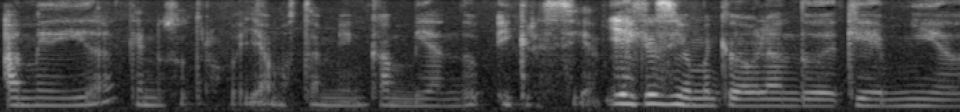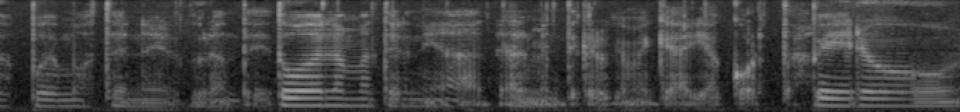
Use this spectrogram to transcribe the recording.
a medida que nosotros vayamos también cambiando y creciendo. Y es que si yo me quedo hablando de qué miedos podemos tener durante toda la maternidad, realmente creo que me quedaría corta. Pero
